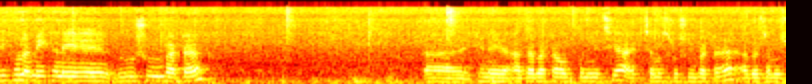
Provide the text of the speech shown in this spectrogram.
দেখুন, আমি এখানে রসুন বাটা, আর এখানে আদা বাটা অল্প নিয়েছি এক চামচ রসুন বাটা আদা চামচ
